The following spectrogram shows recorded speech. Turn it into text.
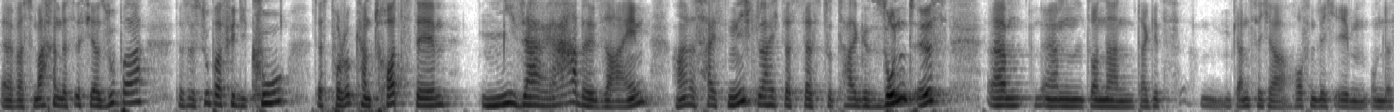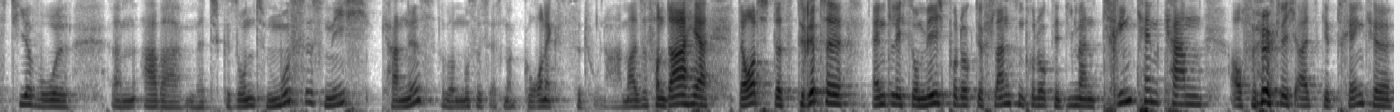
äh, was machen. Das ist ja super. Das ist super für die Kuh. Das Produkt kann trotzdem miserabel sein. Das heißt nicht gleich, dass das total gesund ist, ähm, ähm, sondern da geht es ganz sicher hoffentlich eben um das Tierwohl. Ähm, aber mit gesund muss es nicht, kann es, aber muss es erstmal gar nichts zu tun haben. Also von daher dort das dritte, endlich so Milchprodukte, Pflanzenprodukte, die man trinken kann, auch wirklich als Getränke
